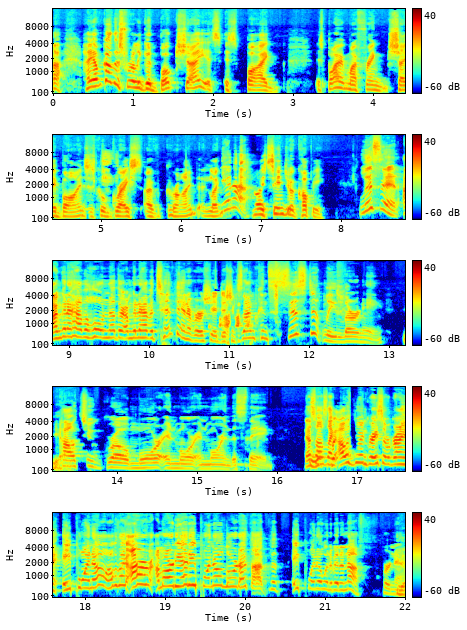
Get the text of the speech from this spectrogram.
Hey, I've got this really good book, Shae. It's it's by it's by my friend Shae Bynes. It's called Grace Over Grind. Like, Yeah. I send you a copy. Listen, I'm gonna have a whole nother, I'm gonna have a 10th anniversary edition because I'm consistently learning Yeah. how to grow more and more and more in this thing. That's why I was like, I was doing Grace Over Grind 8.0. I was like, I'm already at 8.0, Lord. I thought that 8.0 would have been enough for now. Yeah.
